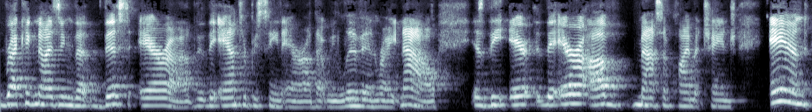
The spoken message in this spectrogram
recognizing that this era, the, the, Anthropocene era that we live in right now, is the, er- the era of massive climate change and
